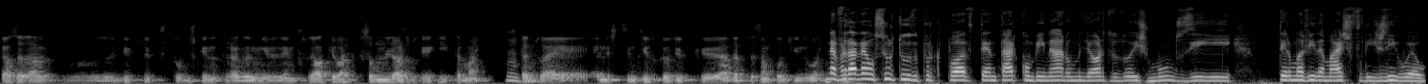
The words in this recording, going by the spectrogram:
causa de ditos e costumes que ainda trago da minha vida em Portugal, que eu acho que são melhores do que aqui também. Uhum. Portanto, é, é, neste sentido que eu digo que a adaptação continua. Na verdade, é um sortudo, porque pode tentar combinar o melhor de dois mundos e ter uma vida mais feliz, digo eu.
